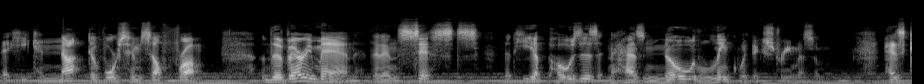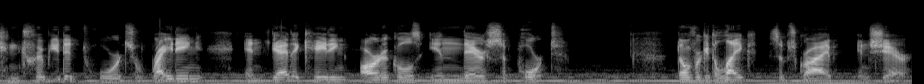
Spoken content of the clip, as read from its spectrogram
that he cannot divorce himself from. The very man that insists that he opposes and has no link with extremism has contributed towards writing and dedicating articles in their support. Don't forget to like, subscribe, and share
